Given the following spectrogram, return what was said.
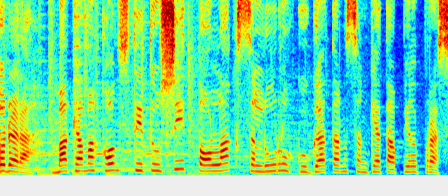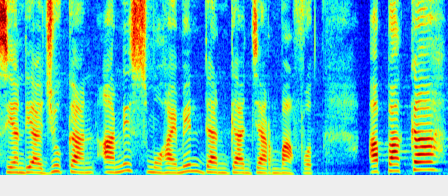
Saudara, Mahkamah Konstitusi tolak seluruh gugatan sengketa Pilpres yang diajukan Anies Muhaimin dan Ganjar Mahfud. Apakah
